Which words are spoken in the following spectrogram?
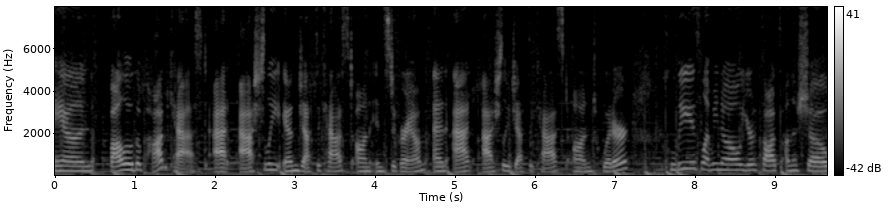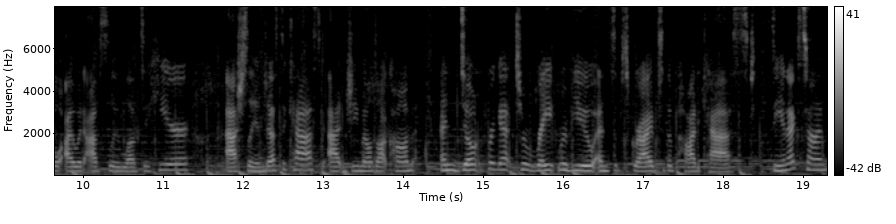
And follow the podcast at Ashlee and Jessicast on Instagram and at Ashlee Jessicast on Twitter. please let me know your thoughts on the show. I would absolutely love to hear. Ashlee and Jessicast at gmail.com. And don't forget to rate, review, and subscribe to the podcast. See you next time.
